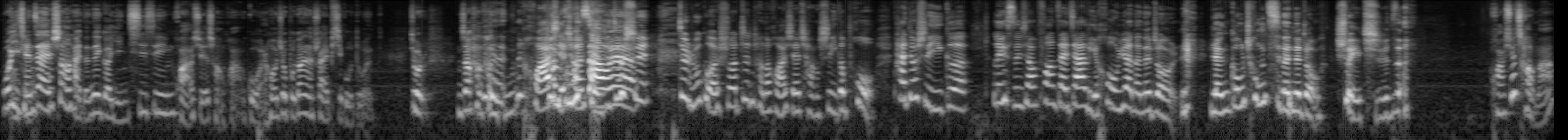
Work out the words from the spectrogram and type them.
我以前在上海的那个银七星滑雪场滑过，然后就不断的摔屁股蹲，就你知道很很古滑雪场简直就是，就如果说正常的滑雪场是一个 pool，它就是一个类似于像放在家里后院的那种人人工充气的那种水池子。滑雪场吗？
